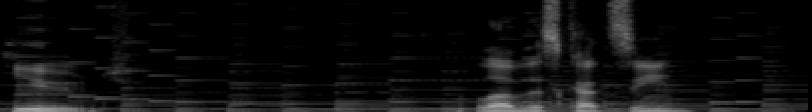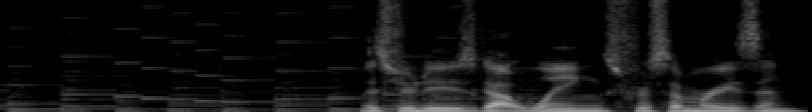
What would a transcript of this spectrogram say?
huge. Love this cutscene. Mr. Do's got wings for some reason.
